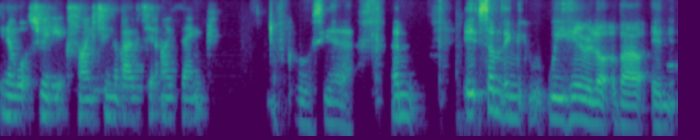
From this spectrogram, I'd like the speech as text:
you know, what's really exciting about it, I think. Of course, yeah. Um, it's something we hear a lot about in,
